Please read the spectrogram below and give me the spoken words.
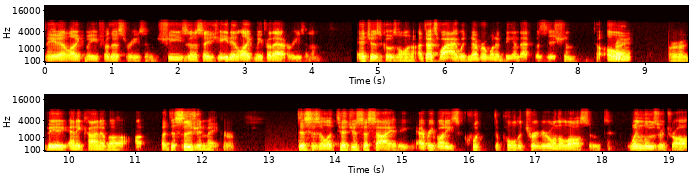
they didn't like me for this reason. She's going to say she didn't like me for that reason. And it just goes on. That's why I would never want to be in that position to own right. or be any kind of a, a, a decision maker. This is a litigious society. Everybody's quick to pull the trigger on the lawsuit, win, lose, or draw.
